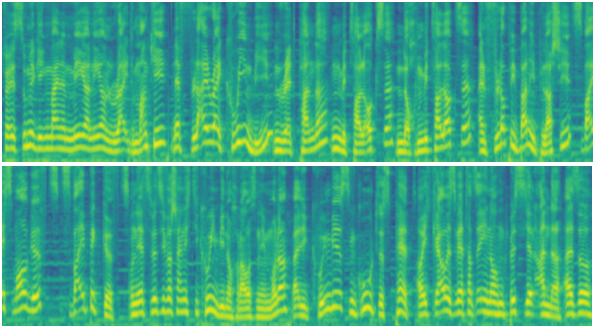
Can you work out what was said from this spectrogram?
tradest du mir gegen meine Mega Neon Ride Monkey? Eine Flyride Queen Bee. Ein Red Panda. Ein Metallochse. Noch ein Metallochse. Ein Floppy Bunny Plushie. Zwei Small Gifts. Zwei Big Gifts. Und jetzt wird sie wahrscheinlich wahrscheinlich die Queen Bee noch rausnehmen, oder? Weil die Queen Bee ist ein gutes Pet. Aber ich glaube, es wäre tatsächlich noch ein bisschen anders. Also,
